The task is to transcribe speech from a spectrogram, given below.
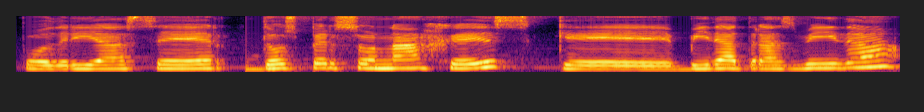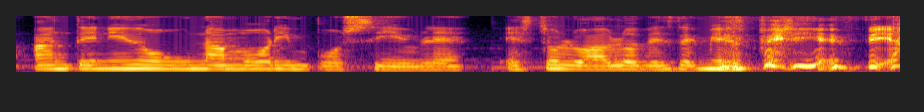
podría ser dos personajes que vida tras vida han tenido un amor imposible. Esto lo hablo desde mi experiencia.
